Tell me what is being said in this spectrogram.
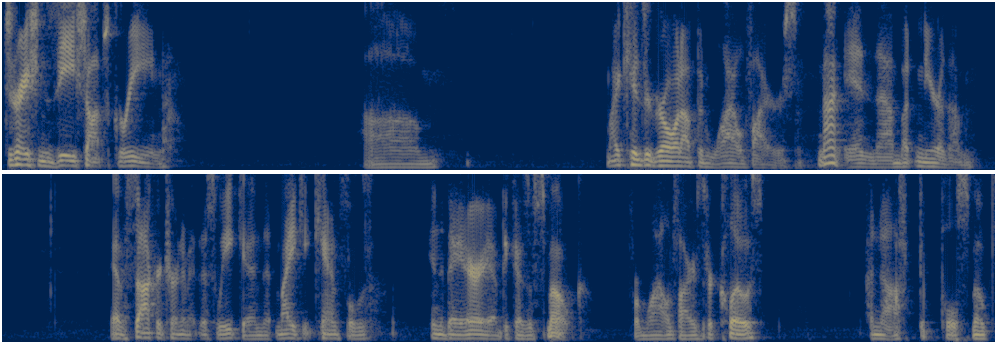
Generation Z shops green. Um, my kids are growing up in wildfires, not in them, but near them. They have a soccer tournament this weekend that might get canceled in the Bay Area because of smoke from wildfires that are close enough to pull smoke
